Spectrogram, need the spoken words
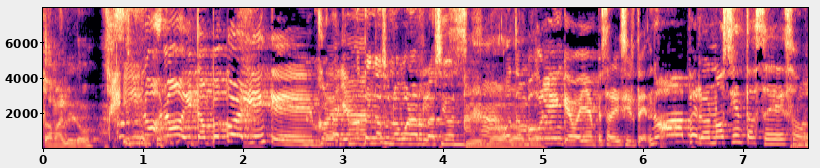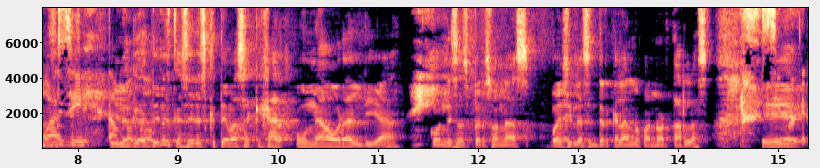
tamalero. Y no, no, y alguien que. Con la que no tengas una buena relación. Sí, Ajá, no, o no, tampoco no. alguien que vaya a empezar a decirte, no, pero no sientas eso o así. Y lo que tienes que hacer es que te vas a quejar una hora al día con esas personas. Puedes irlas intercalando para no hartarlas. Eh,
